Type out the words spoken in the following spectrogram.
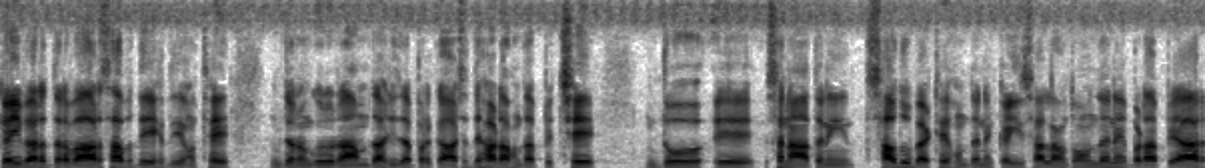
ਕਈ ਵਾਰ ਦਰਬਾਰ ਸਾਹਿਬ ਦੇਖਦੇ ਹਾਂ। ਉੱਥੇ ਜਦੋਂ ਗੁਰੂ ਰਾਮਦਾਸ ਜੀ ਦਾ ਪ੍ਰਕਾਸ਼ ਦਿਹਾੜਾ ਹੁੰਦਾ ਪਿੱਛੇ ਦੋ, ਇਹ ਸਨਾਤਨੀ ਸਾਧੂ ਬੈਠੇ ਹੁੰਦੇ ਨੇ, ਕਈ ਸਾਲਾਂ ਤੋਂ ਆਉਂਦੇ ਨੇ, ਬੜਾ ਪਿਆਰ।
